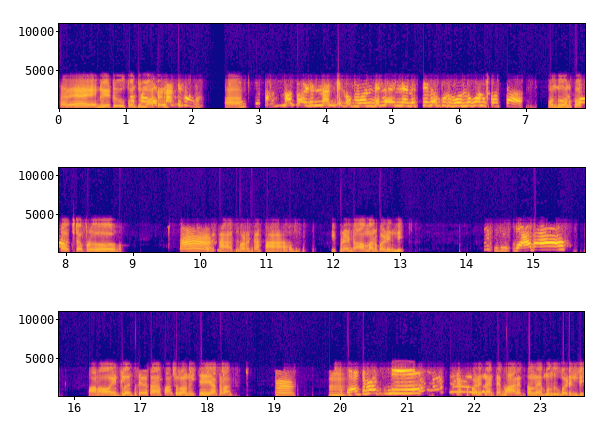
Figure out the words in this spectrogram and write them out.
సరే నువ్వు ఎటు కొంచెం మాట్లాడి. ముందు కొనుక్కొస్తా వచ్చేటప్పుడు. కొడక. ఇప్పుడే డామ్ అని పడింది. మనం ఇంట్లో నుంచి దిగుతాం పంచలో నుంచి అక్కడ. ఎటు పడింది? ఎక్కడ పడిందంటే పారెత్తుంది ముందుకు పడింది.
